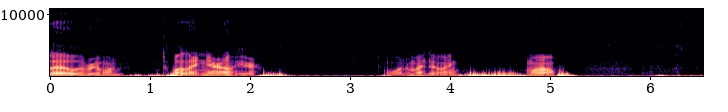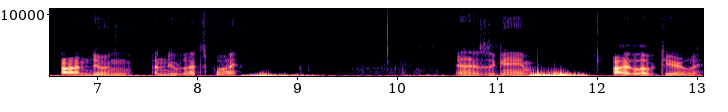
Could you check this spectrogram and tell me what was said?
Hello everyone, Twilight Nero here. What am I doing? Well, I'm doing a new Let's Play. And it's a game I love dearly.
